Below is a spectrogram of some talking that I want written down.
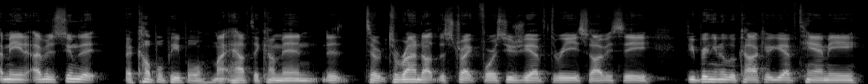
I mean, I would assume that a couple people might have to come in to, to, to round out the strike force. Usually you have three. So obviously, if you bring in a Lukaku, you have Tammy,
